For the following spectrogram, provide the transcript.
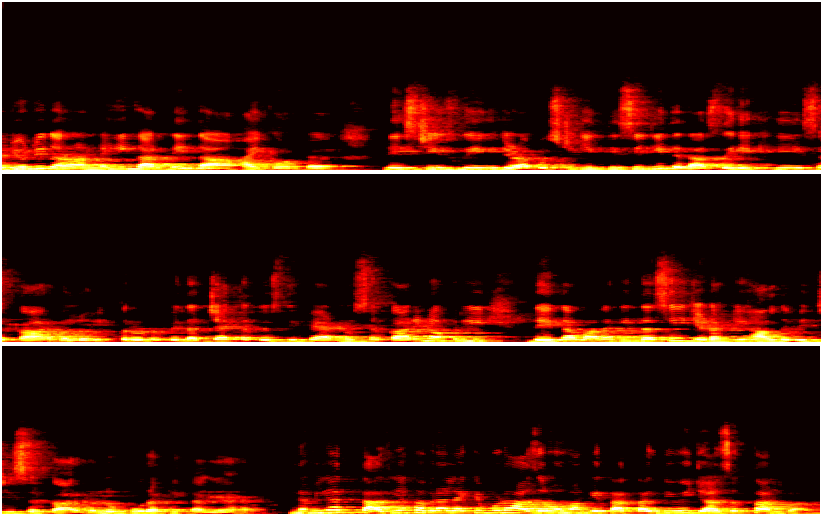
ਡਿਊਟੀ ਦੌਰਾਨ ਨਹੀਂ ਕਰਦੀ, ਤਾਂ ਹਾਈ ਕੋਰਟ ਨੇ ਇਸ ਚੀਜ਼ ਦੀ ਜਿਹੜਾ ਪੁਸ਼ਟੀ ਕੀਤੀ ਸੀਗੀ ਤੇ ਦੱਸ ਦਈਏ ਕਿ ਸਰਕਾਰ ਵੱਲੋਂ 1 ਕਰੋੜ ਰੁਪਏ ਦਾ ਚੈੱਕ ਅਤੇ ਉਸ ਦੀ ਭੈਣ ਨੂੰ ਸਰਕਾਰੀ ਨੌਕਰੀ ਦੇਣ ਦਾ ਵਾਅਦਾ ਕੀਤਾ ਸੀ, ਜਿਹੜਾ ਕਿ ਹਾਲ ਦੇ ਵਿੱਚ ਹੀ ਸਰਕਾਰ ਵੱਲੋਂ ਪੂਰਾ ਕੀਤਾ ਗਿਆ ਹੈ। ਨਵੀਆਂ ਤੇ ਤਾਜ਼ੀਆਂ ਖਬਰਾਂ ਲੈ ਕੇ ਮੁੜ ਹਾਜ਼ਰ ਹੋਵਾਂਗੇ। ਤਦ ਤੱਕ ਦੀ ਹੋਈ ਇਜਾਜ਼ਤ, ਧੰਨਵਾਦ।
